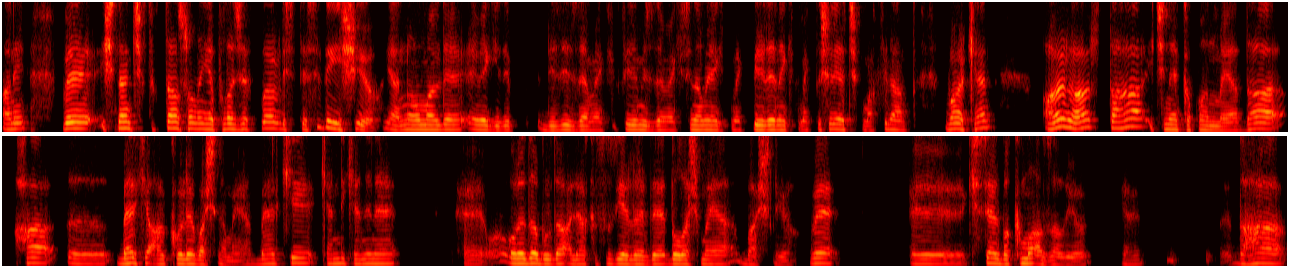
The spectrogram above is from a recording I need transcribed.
Hani, ve işten çıktıktan sonra yapılacaklar listesi değişiyor. Yani, normalde eve gidip dizi izlemek, film izlemek, sinemaya gitmek, birilerine gitmek, dışarıya çıkmak filan varken ağır ağır daha içine kapanmaya, daha ha ııı, belki alkole başlamaya, belki kendi kendine, eee, orada burada alakasız yerlerde dolaşmaya başlıyor ve, eee, kişisel bakımı azalıyor. Yani, daha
